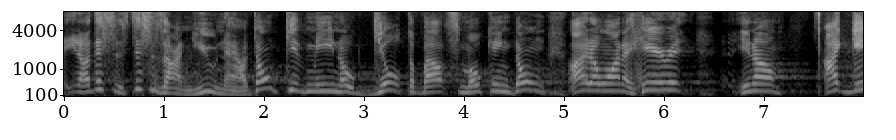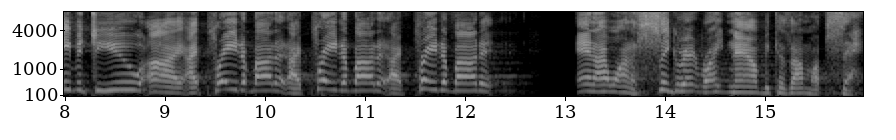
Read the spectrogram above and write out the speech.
You know, this is this is on you now. Don't give me no guilt about smoking. Don't I don't want to hear it. You know, I gave it to you. I, I prayed about it. I prayed about it. I prayed about it. And I want a cigarette right now because I'm upset.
